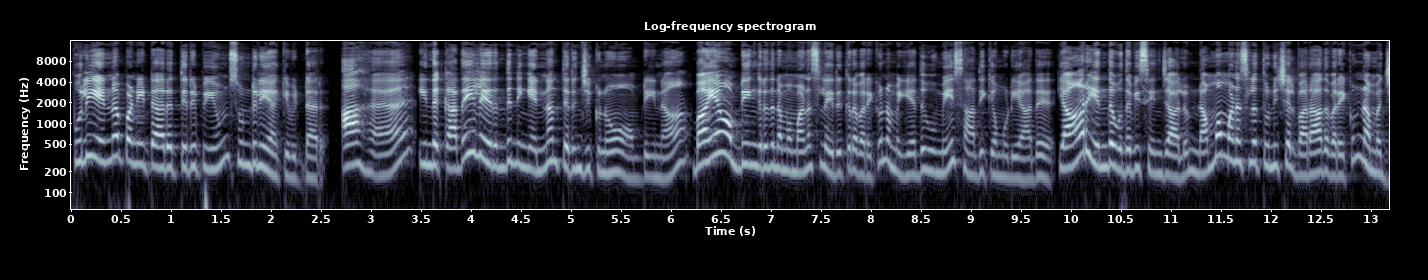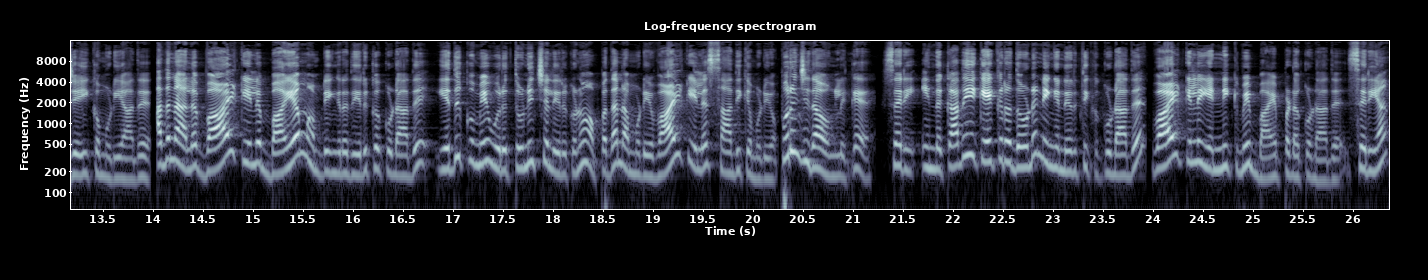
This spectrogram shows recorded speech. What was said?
புலி என்ன பண்ணிட்டாரு? திருப்பியும் சுண்டலியாக்கி விட்டாரு. ஆக இந்த கதையில இருந்து நீங்க என்ன தெரிஞ்சுக்கணும் அப்படின்னா பயம் அப்படிங்கிறது நம்ம மனசுல இருக்கிற வரைக்கும் நம்ம எதுவுமே சாதிக்க முடியாது. யார் எந்த உதவி செஞ்சாலும் நம்ம மனசுல துணிச்சல் வராத வரைக்கும் நம்ம ஜெயிக்க முடியாது. அதனால வாழ்க்கையில பயம் அப்படிங்கிறது இருக்கக்கூடாது. எதுக்குமே ஒரு துணிச்சல் இருக்கணும். அப்பதான் நம்முடைய வாழ்க்கையில சாதிக்க முடியும். புரிஞ்சுதா உங்களுக்கு? சரி இந்த கதையை கேட்கறதோட நீங்க நிறுத்திக்க கூடாது. வாழ்க்கையில என்னைக்குமே பயப்படக்கூடாது. சரியா?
